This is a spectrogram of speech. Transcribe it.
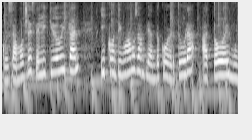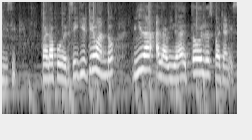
Gozamos de este líquido vital y continuamos ampliando cobertura a todo el municipio para poder seguir llevando vida a la vida de todos los payaneses.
